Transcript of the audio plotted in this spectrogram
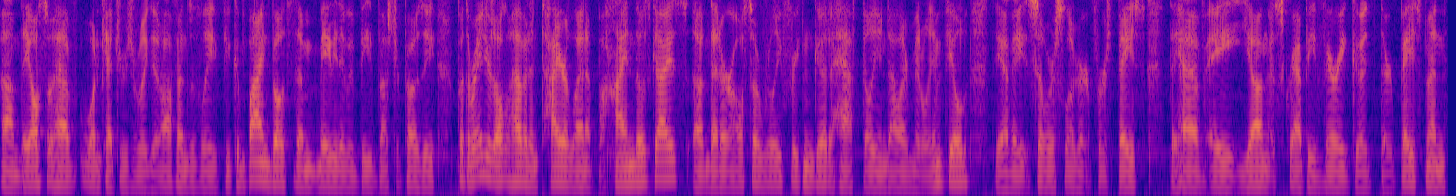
Um, they also have one catcher who's really good offensively. If you combine both of them, maybe they would be Buster Posey. But the Rangers also have an entire lineup behind those guys um, that are also really freaking good. A half billion dollar middle infield. They have a silver slugger at first base. They have a young, scrappy, very good third baseman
